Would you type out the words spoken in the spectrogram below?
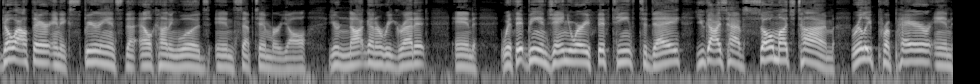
go out there and experience the elk hunting woods in September, y'all. You're not going to regret it. And with it being January 15th today, you guys have so much time. Really prepare and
